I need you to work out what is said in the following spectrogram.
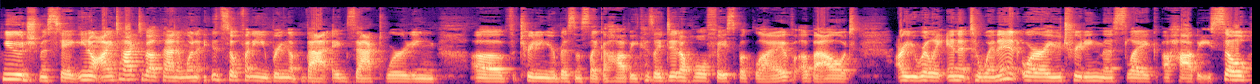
huge mistake. You know, I talked about that and when it's so funny you bring up that exact wording of treating your business like a hobby because I did a whole Facebook live about are you really in it to win it or are you treating this like a hobby? So,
